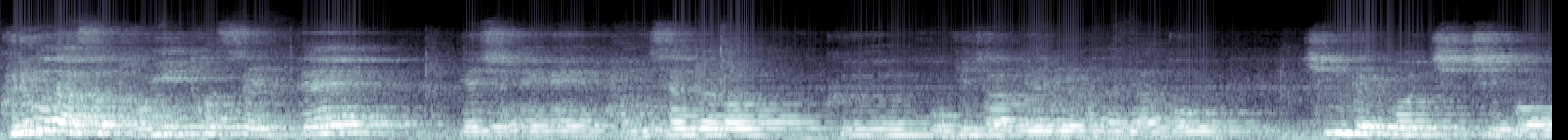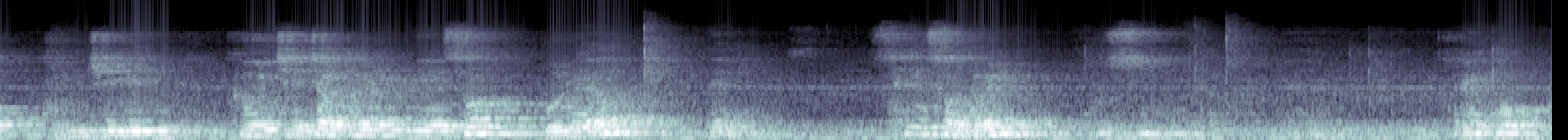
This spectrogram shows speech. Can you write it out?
그리고 나서 동이 텄을 때 예수님이 밤새도록 그 고기잡이를 하느냐고 힘들고 지치고 굶주린 그 제자들을 위해서 뭐래요? 네? 생선을 굽습니다. 네. 그리고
